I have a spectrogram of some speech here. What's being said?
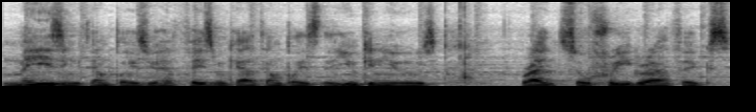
amazing templates. You have facebook ad templates that you can use right? So free graphics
